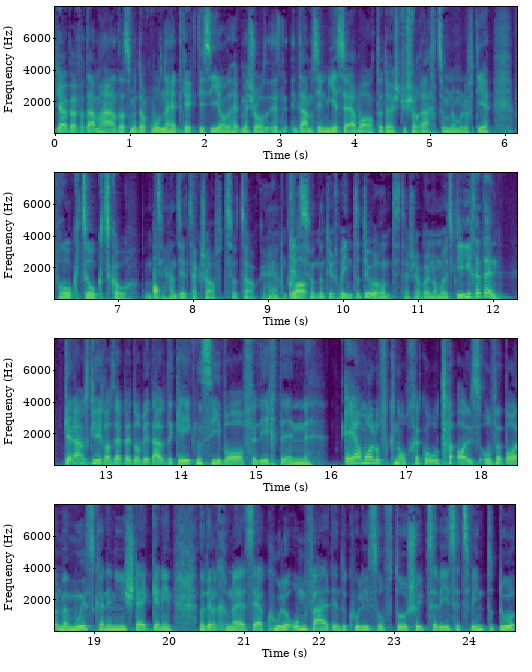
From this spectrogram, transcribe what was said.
Ja, aber von dem her, dass man da gewonnen hat gegen die Sion, da hat man schon in dem Sinn müssen erwarten. Da hast du schon recht, um nochmal auf die Frage zurückzukommen. Und Ab sie haben sie jetzt auch geschafft, sozusagen. Ja. Und jetzt kommt natürlich Wintertour und das ist aber nochmal das Gleiche dann. Genau das Gleiche. Also eben, da wird auch der Gegner sein, der vielleicht dann eher mal auf Knochen geht als auf den Ball. Man muss können einstecken in natürlich einem sehr coolen Umfeld, in der Kulisse auf der Schützenwiese zur Wintertour.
